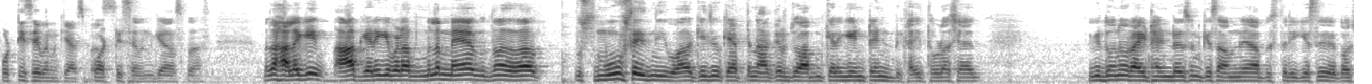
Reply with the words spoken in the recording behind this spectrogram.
फोर्टी सेवन के आसपास। 47 के आसपास। मतलब हालाँकि आप कह रहे हैं कि बड़ा मतलब मैं उतना ज़्यादा उस मूव से नहीं हुआ कि जो कैप्टन आकर, जो आप करेंगे इंटेंट दिखाई थोड़ा शायद, क्योंकि दोनों राइट हैंडर्स उनके सामने आप इस तरीके से, और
